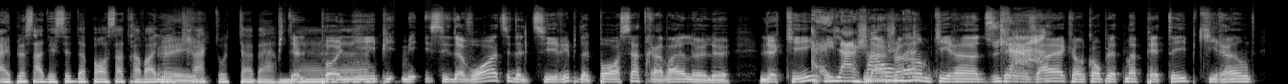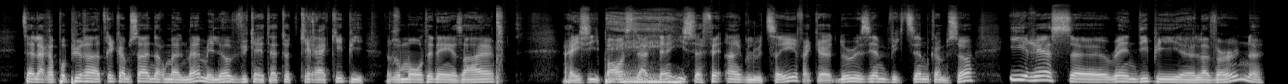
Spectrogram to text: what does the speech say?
Et puis là, ça décide de passer à travers les Hey. cracks, toi, tabarnak. Puis de le pogner. Puis, mais c'est de voir, tu sais, de le tirer puis de le passer à travers le, le, le quai. Hey, la jambe, La jambe hein? qui est rendue dans les airs, qui ont complètement pété puis qui rentre. Tu sais, elle n'aurait pas pu rentrer comme ça normalement, mais là, vu qu'elle était toute craquée puis remontée dans les airs, il passe là-dedans, il se fait engloutir. Fait que deuxième victime comme ça. Il reste euh, Randy puis euh, Laverne.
